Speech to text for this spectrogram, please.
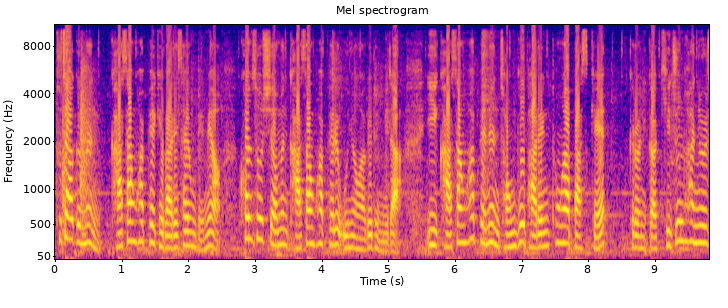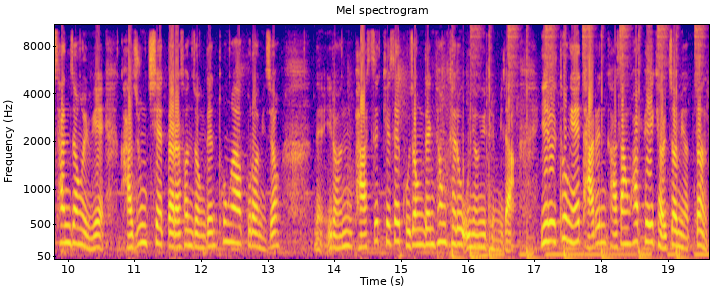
투자금은 가상화폐 개발에 사용되며 컨소시엄은 가상화폐를 운영하게 됩니다. 이 가상화폐는 정부 발행 통화 바스켓, 그러니까 기준 환율 산정을 위해 가중치에 따라 선정된 통화 꾸러미죠. 네, 이런 바스켓에 고정된 형태로 운영이 됩니다. 이를 통해 다른 가상화폐의 결점이었던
